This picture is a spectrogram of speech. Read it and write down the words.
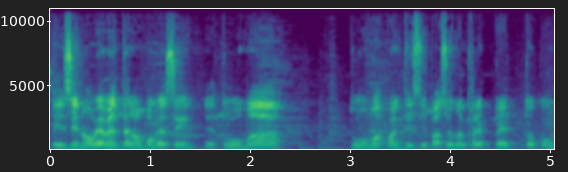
Sí, sí, no, obviamente no, porque sí, tuvo más, tuvo más participación al respecto con,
